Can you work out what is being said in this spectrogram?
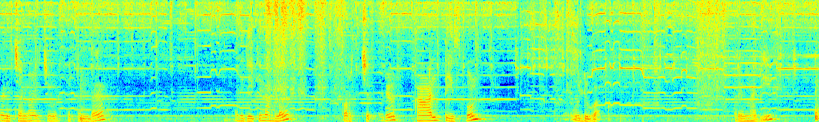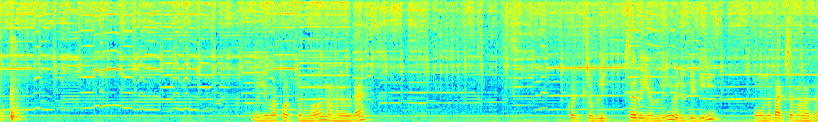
വെളിച്ചെണ്ണ ഒഴിച്ച് കൊടുത്തിട്ടുണ്ട്. അതിലേക്ക് നമ്മൾ കുറച്ച് ഒരു കാൽ ടീസ്പൂൺ ഉലുവ. അത്രയും മതി. ഉലുവ പൊട്ടുമ്പോൾ നമ്മളിവിടെ കൊച്ചുള്ളി ചെറിയുള്ളി ഒരു പിടി മൂന്ന് പച്ചമുളക്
